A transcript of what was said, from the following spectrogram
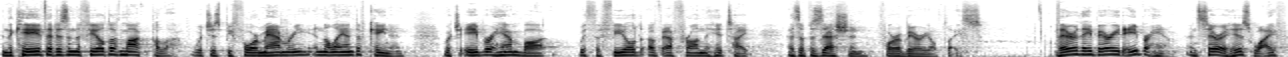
in the cave that is in the field of Machpelah, which is before Mamre in the land of Canaan, which Abraham bought with the field of Ephron the Hittite as a possession for a burial place. There they buried Abraham and Sarah his wife.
